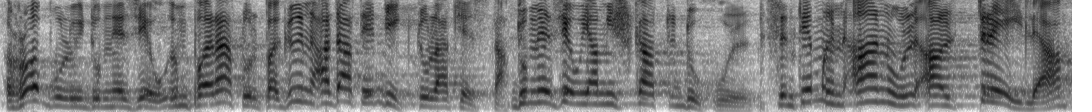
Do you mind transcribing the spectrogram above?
robul lui Dumnezeu, împăratul păgân, a dat edictul acesta. Dumnezeu i-a mișcat Duhul. Suntem în anul al treilea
